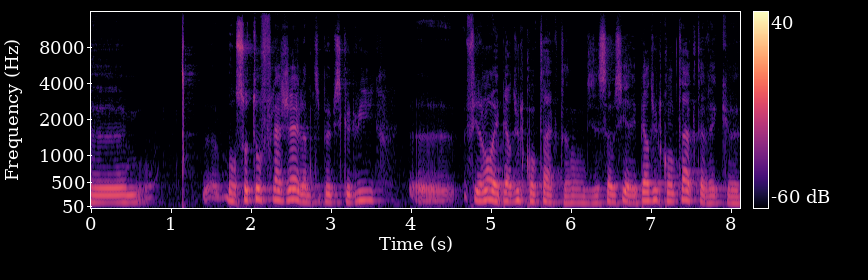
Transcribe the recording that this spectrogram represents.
euh, bon, s'auto-flagelle un petit peu, puisque lui, euh, finalement, avait perdu le contact. Hein. on disait ça aussi, il avait perdu le contact avec euh,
